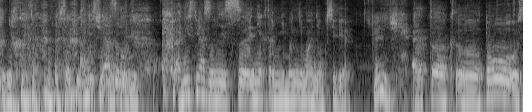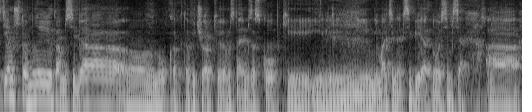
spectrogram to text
Они связаны, они связаны с некоторым невниманием к себе. Конечно. Это то с тем, что мы там себя э, ну, как-то вычеркиваем, ставим за скобки или невнимательно к себе относимся. А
